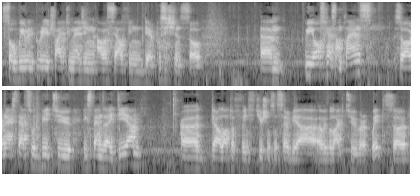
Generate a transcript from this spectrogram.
so we really try to imagine ourselves in their positions. So um, we also have some plans. So our next steps would be to expand the idea. Uh, there are a lot of institutions in Serbia uh, we would like to work with. So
